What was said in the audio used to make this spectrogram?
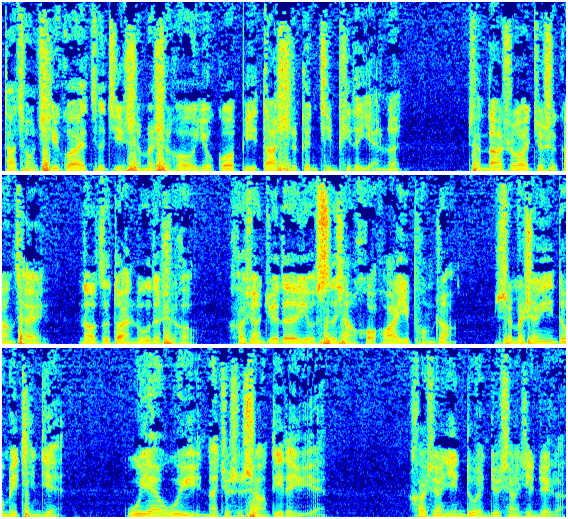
大葱奇怪自己什么时候有过比大师更精辟的言论。”陈达说：“就是刚才脑子短路的时候，好像觉得有思想火花一碰撞，什么声音都没听见，无言无语，那就是上帝的语言。好像印度人就相信这个。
